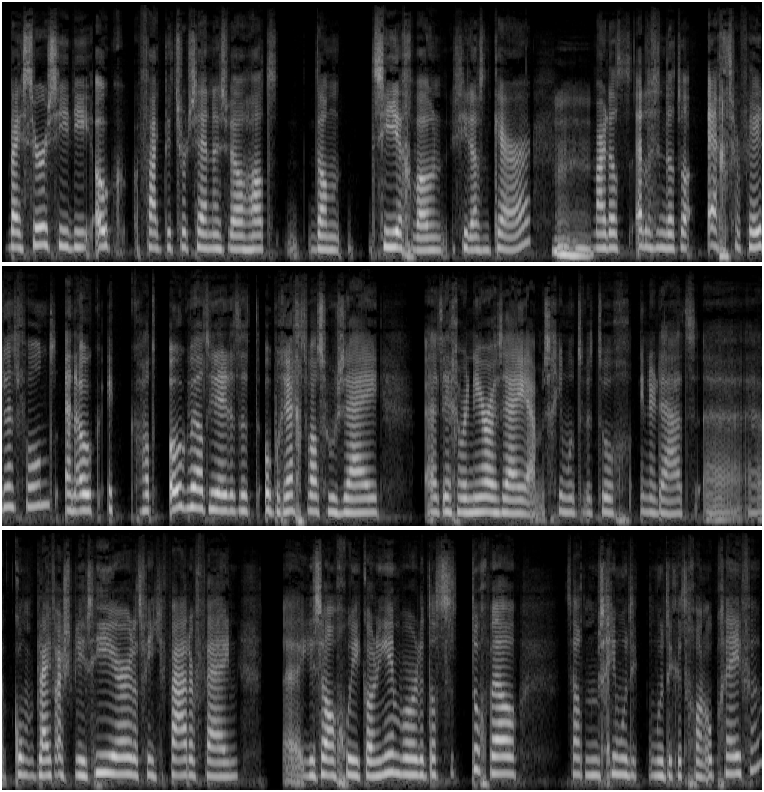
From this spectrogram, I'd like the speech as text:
bij Cersei, die ook vaak dit soort scènes wel had, dan zie je gewoon, she doesn't care. Mhm. Maar dat Alison dat wel echt vervelend vond. En ook, ik had ook wel het idee dat het oprecht was hoe zij eh, tegen Rhaenyra zei, ja, misschien moeten we toch inderdaad, eh, eh, kom, blijf alsjeblieft hier, dat vindt je vader fijn. Eh, je zal een goede koningin worden. Dat ze toch wel, misschien moet ik, moet ik het gewoon opgeven.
